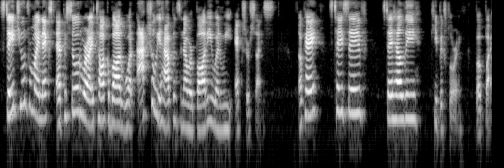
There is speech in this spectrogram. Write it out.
Stay tuned for my next episode where i talk about what actually happens in our body when we exercise. Okay? Stay safe stay healthy keep exploring. Bye bye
